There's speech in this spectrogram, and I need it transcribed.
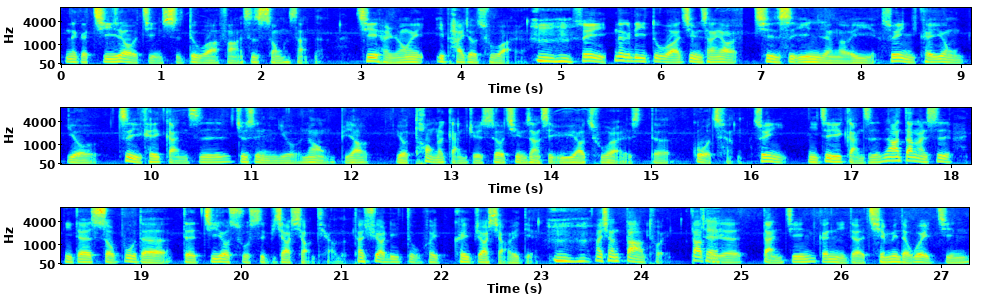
那个肌肉紧实度啊，反而是松散的。其实很容易一拍就出来了，嗯嗯，所以那个力度啊，基本上要其实是因人而异。所以你可以用有自己可以感知，就是你有那种比较有痛的感觉时候，基本上是鱼要出来的过程。所以你自己感知，那当然是你的手部的的肌肉数是比较小条的，它需要力度会可以比较小一点。嗯嗯，那像大腿，大腿的胆经跟你的前面的胃经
